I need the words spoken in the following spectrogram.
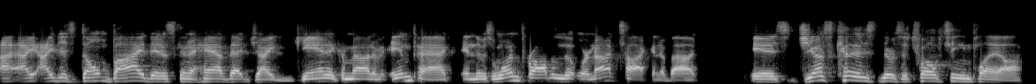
I, I- just don't buy that it's going to have that gigantic amount of impact. And there's one problem that we're not talking about is just because there's a 12 team playoff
